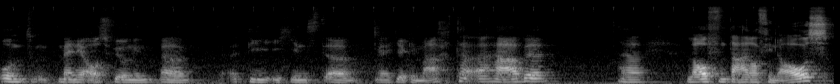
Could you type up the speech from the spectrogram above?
und meine Ausführungen, die ich jetzt hier gemacht habe, laufen darauf hinaus,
